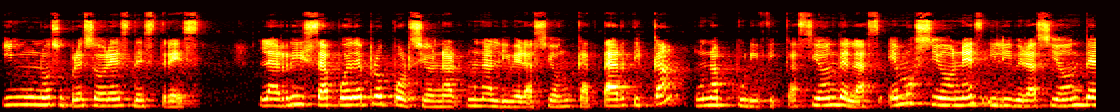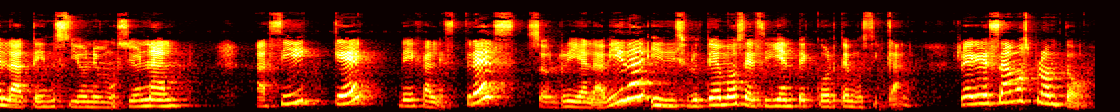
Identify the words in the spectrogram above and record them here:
inmunosupresores de estrés. La risa puede proporcionar una liberación catártica, una purificación de las emociones y liberación de la tensión emocional. Así que deja el estrés, sonríe a la vida y disfrutemos el siguiente corte musical. Regresamos pronto.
